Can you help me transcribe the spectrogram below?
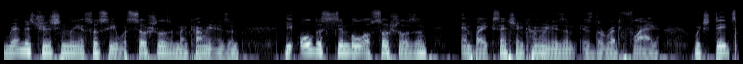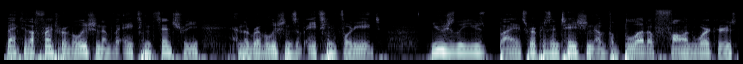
Red is traditionally associated with socialism and communism. The oldest symbol of socialism, and by extension communism, is the red flag, which dates back to the French Revolution of the 18th century and the revolutions of 1848, usually used by its representation of the blood of fallen workers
